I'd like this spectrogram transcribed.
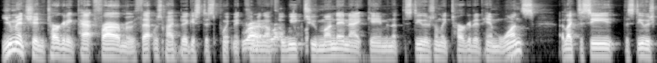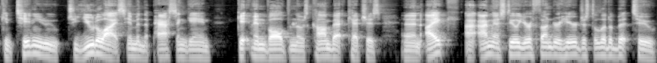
You mentioned targeting Pat Freiermuth. That was my biggest disappointment coming Right, off right. the week two Monday night game, and that the Steelers only targeted him once. I'd like to see the Steelers continue to utilize him in the passing game, get him involved in those combat catches. And Ike, I- I'm going to steal your thunder here just a little bit too.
